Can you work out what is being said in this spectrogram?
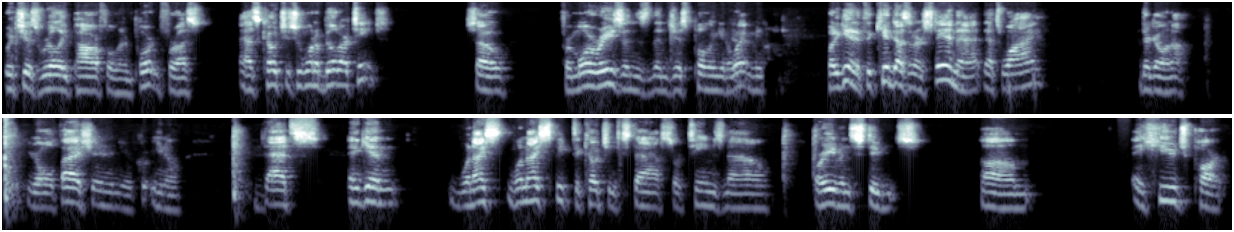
which is really powerful and important for us as coaches who want to build our teams. So, for more reasons than just pulling it away, I mean, but again, if the kid doesn't understand that, that's why they're going up. You're old fashioned. You're you know, that's again when I when I speak to coaching staffs or teams now, or even students, um, a huge part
